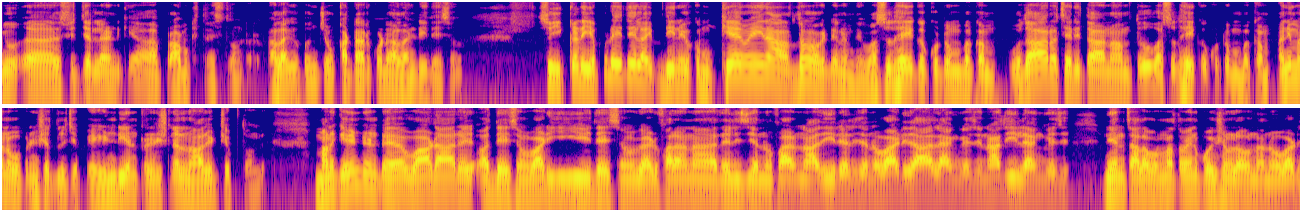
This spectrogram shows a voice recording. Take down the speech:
న్యూ స్విట్జర్లాండ్కి ఆ ప్రాముఖ్యతనిస్తూ ఉంటారు. అలాగే కొంచెం కటార్ కూడా అలాంటి దేశం. సో ఇక్కడ ఎప్పుడైతే ఇలా దీని యొక్క ముఖ్యమైన అర్థం ఒకటేనండి. వసుధైక కుటుంబకం ఉదార చరితానాంతు వసుధైక కుటుంబకం అని మన ఉపనిషత్తులు చెప్పే ఇండియన్ ట్రెడిషనల్ నాలెడ్జ్ చెప్తుంది. మనకేంటంటే వాడు ఆ ఆ దేశం వాడి ఈ దేశం వాడు ఫలానా రెలిజియన్ నాది రిలిజియన్ వాడిది ఆ లాంగ్వేజ్ నాది ఈ లాంగ్వేజ్ నేను చాలా ఉన్నతమైన పొజిషన్లో ఉన్నాను వాడు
